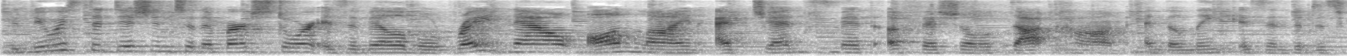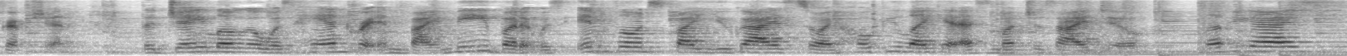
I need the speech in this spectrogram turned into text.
The newest addition to the merch store is available right now online at jensmithofficial.com and the link is in the description. The J logo was handwritten by me, but it was influenced by you guys, so I hope you like it as much as I do. Love you guys.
